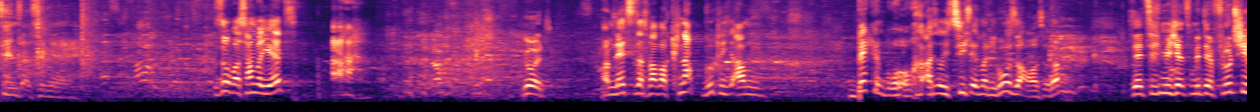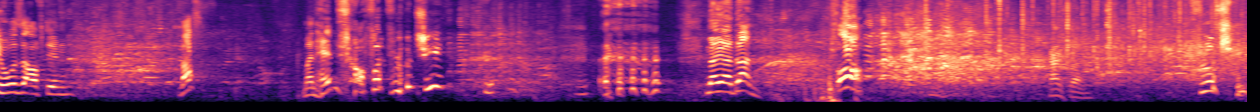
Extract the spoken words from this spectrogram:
Sensationell. So, was haben wir jetzt? Ah. Gut. Beim letzten, das war aber knapp, wirklich am Beckenbruch. Also ich ziehe immer die Hose aus, oder? Setze ich mich jetzt mit der Flutschi-Hose auf den... Was? Mein Helm ist auch von Flutschi? naja, dann. Oh! Ganz klein. Flutschi.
